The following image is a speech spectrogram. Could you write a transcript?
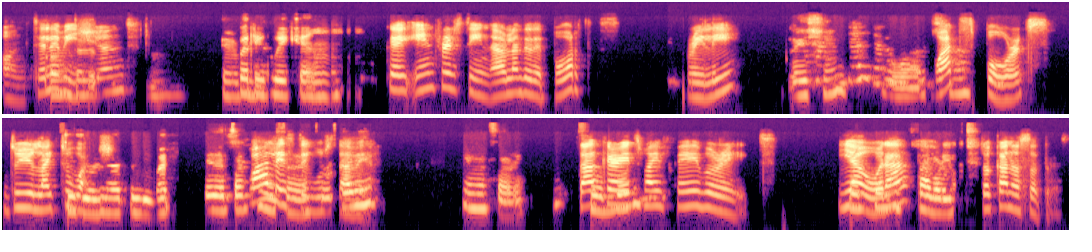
on television. Every weekend. Okay, interesting. Hablan de deportes. Really? What sports do you like to watch? ¿Cuáles te gusta ver? Soccer is my favorite. Y ahora toca a nosotros.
